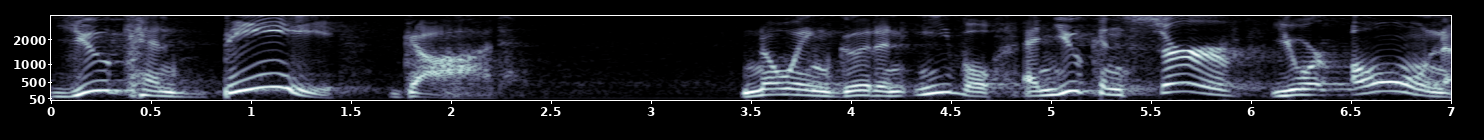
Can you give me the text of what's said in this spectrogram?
You can be God, knowing good and evil, and you can serve your own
